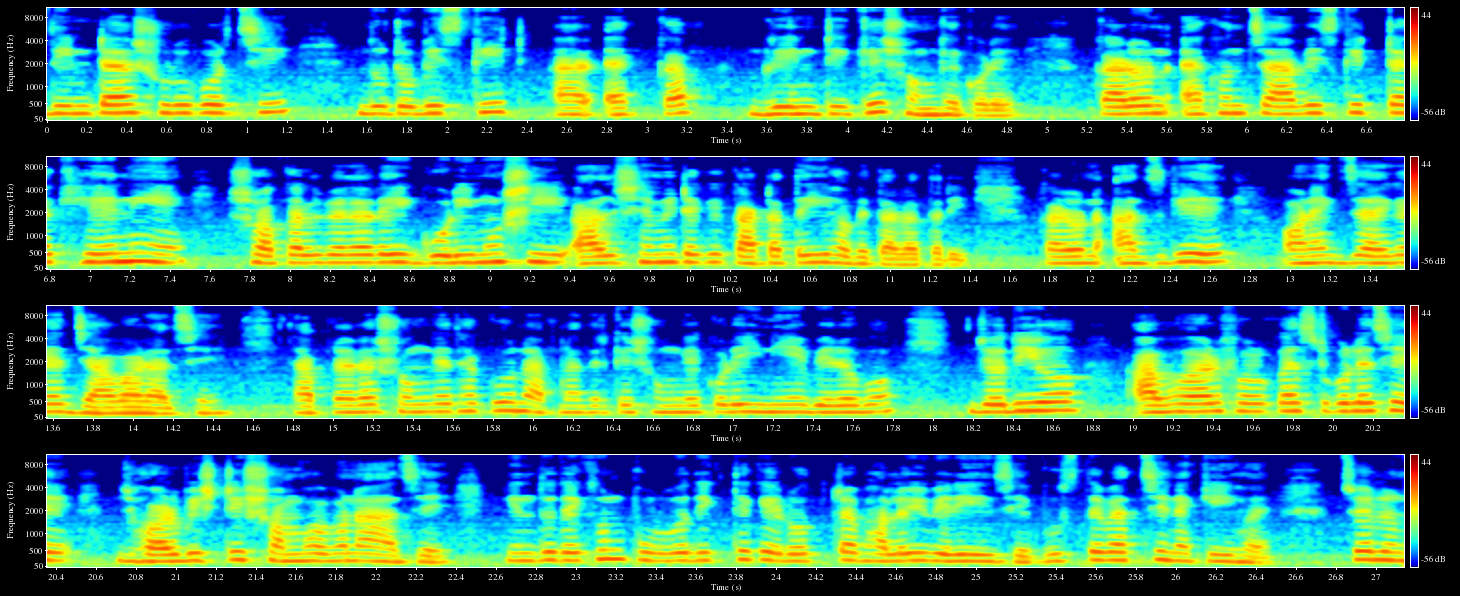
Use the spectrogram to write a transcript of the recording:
দিনটা শুরু করছি দুটো বিস্কিট আর এক কাপ গ্রিন টিকে সঙ্গে করে। কারণ এখন চা বিস্কিটটা খেয়ে নিয়ে সকালবেলার এই গড়িমসি আলসেমিটাকে কাটাতেই হবে তাড়াতাড়ি। কারণ আজকে অনেক জায়গায় যাওয়ার আছে। আপনারা সঙ্গে থাকুন, আপনাদেরকে সঙ্গে করেই নিয়ে বেরোবো। যদিও আবহাওয়ার ফোরকাস্ট বলেছে ঝড় বৃষ্টির সম্ভাবনা আছে, কিন্তু দেখুন পূর্ব দিক থেকে রোদটা ভালোই বেরিয়েছে, বুঝতে পারছি না কী হয়। চলুন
